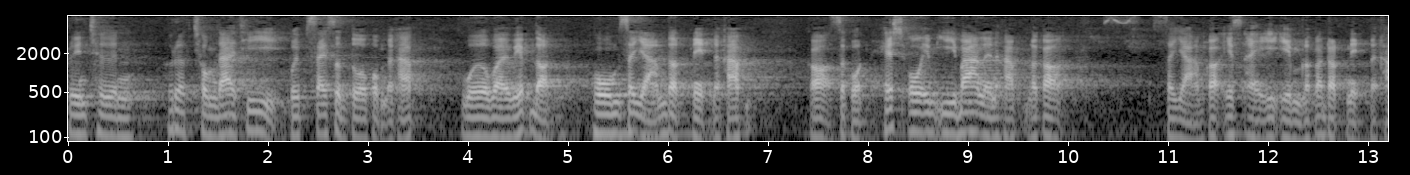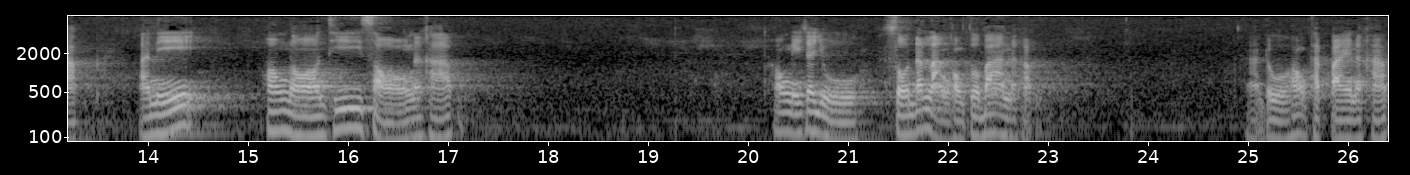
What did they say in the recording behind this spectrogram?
เรียนเชิญเลือกชมได้ที่เว็บไซต์ส่วนตัวผมนะครับ homesayam.net นะครับ ก็สะกด H O M E บ้านเลยนะครับ แล้วก็สยามก็ S I A M แล้วก็ .net นะครับ อันนี้ห้องนอนที่ 2 นะครับ ห้องนี้จะอยู่โซนด้านหลังของตัวบ้านนะครับ ดูห้องถัดไปนะครับ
